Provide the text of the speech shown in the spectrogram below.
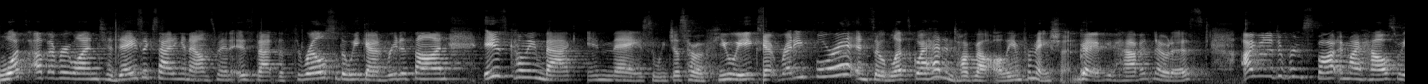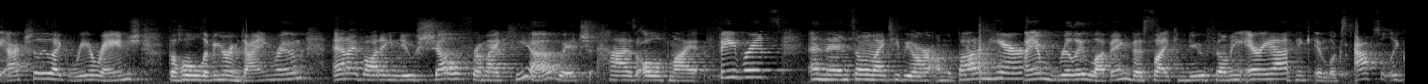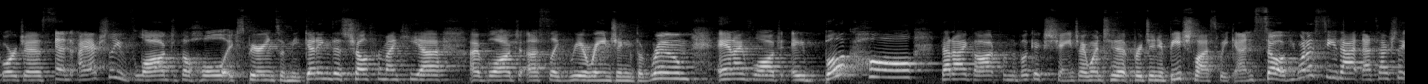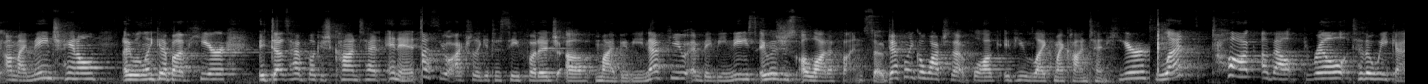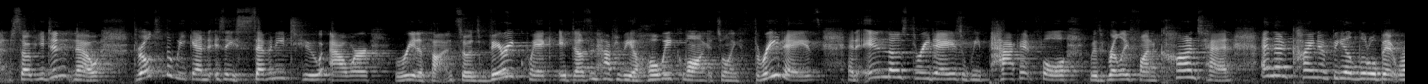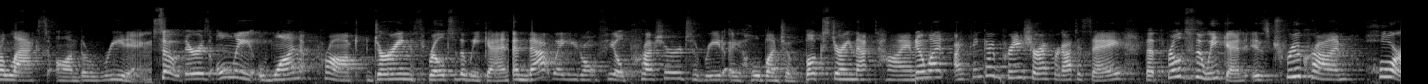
What's up everyone? Today's exciting announcement is that the Thrills to the Weekend Readathon is coming back in May. So we just have a few weeks. Get ready for it. And so let's go ahead and talk about all the information. Okay, if you haven't noticed, I'm in a different spot in my house. We actually like rearranged the whole living room, dining room, and I bought a new shelf from Ikea, which has all of my favorites and then some of my TBR on the bottom here. I am really loving this like new filming area. I think it looks absolutely gorgeous. And I actually vlogged the whole experience of me getting this shelf from Ikea. I vlogged us like rearranging the room and I vlogged a book haul that I got from the book exchange. I went to Virginia Beach last weekend. So if you wanna see that, that's actually on my main channel. I will link it above here. It does have bookish content in it. Plus you'll actually get to see footage of my baby nephew and baby niece. It was just a lot of fun. So definitely go watch that vlog vlog if you like my content here. Let's talk about Thrill Til the Weekend. So if you didn't know, Thrill Til the Weekend is a 72 hour readathon. So it's very quick. It doesn't have to be a whole week long. It's only three days. And in those three days, we pack it full with really fun content and then kind of be a little bit relaxed on the reading. So there is only one prompt during Thrill Til the Weekend. And that way you don't feel pressured to read a whole bunch of books during that time. You know what? I think I'm pretty sure I forgot to say that Thrill Til the Weekend is true crime, horror,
